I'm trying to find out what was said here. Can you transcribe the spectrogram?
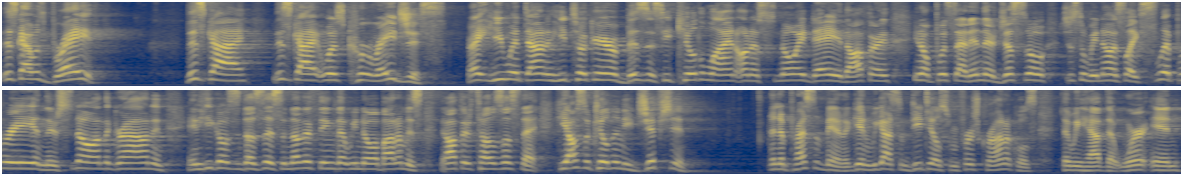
This guy was brave. This guy, this guy was courageous. Right? He went down and he took care of business. He killed a lion on a snowy day. The author, you know, puts that in there just so just so we know it's like slippery and there's snow on the ground. And, and he goes and does this. Another thing that we know about him is the author tells us that he also killed an Egyptian an impressive man. Again, we got some details from First Chronicles that we have that weren't in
